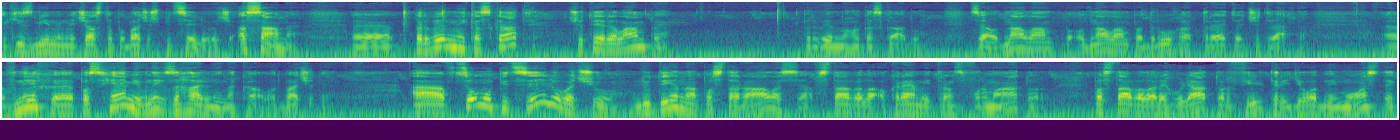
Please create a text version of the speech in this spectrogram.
такі зміни не часто побачиш підсилювачі. А саме, е, первинний каскад, 4 лампи первинного каскаду. Це одна лампа, одна лампа, друга, третя, четверта. В них по схемі в них загальний накал, от бачите? А в цьому підсилювачу людина постаралася, вставила окремий трансформатор, поставила регулятор, фільтр і діодний мостик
